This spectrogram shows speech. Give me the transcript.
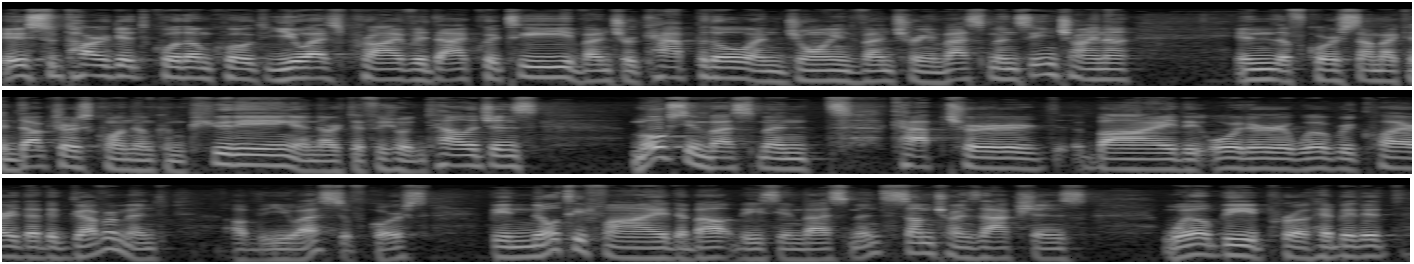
is to target quote unquote US private equity, venture capital, and joint venture investments in China in, of course, semiconductors, quantum computing, and artificial intelligence. Most investment captured by the order will require that the government of the US, of course, be notified about these investments. Some transactions will be prohibited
